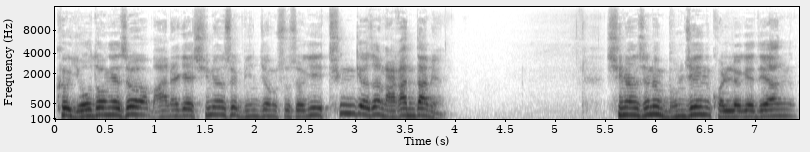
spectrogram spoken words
그 요동에서 만약에 신현수 민정수석이 튕겨져 나간다면 신현수는 문재인 권력에 대한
